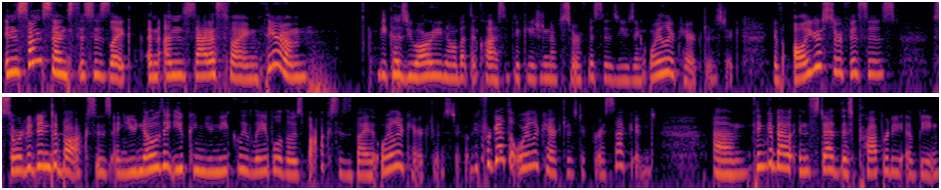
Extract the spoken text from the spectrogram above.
in some sense this is like an unsatisfying theorem because you already know about the classification of surfaces using Euler characteristic. If all your surfaces sorted into boxes and you know that you can uniquely label those boxes by the Euler characteristic. Okay, forget the Euler characteristic for a second. Um, think about instead this property of being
